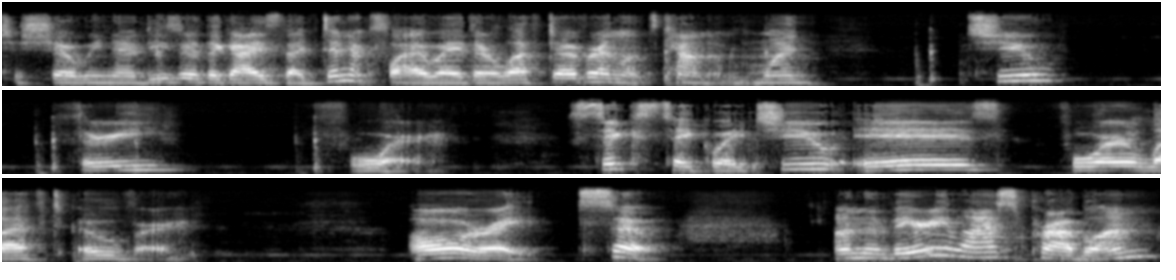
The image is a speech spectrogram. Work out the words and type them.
to show we know these are the guys that didn't fly away. They're left over and let's count them. One, two, three, four. Six take away two is four left over. All right, so on the very last problem,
